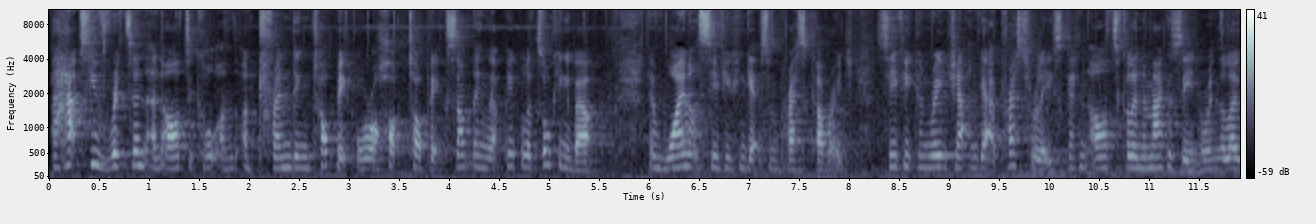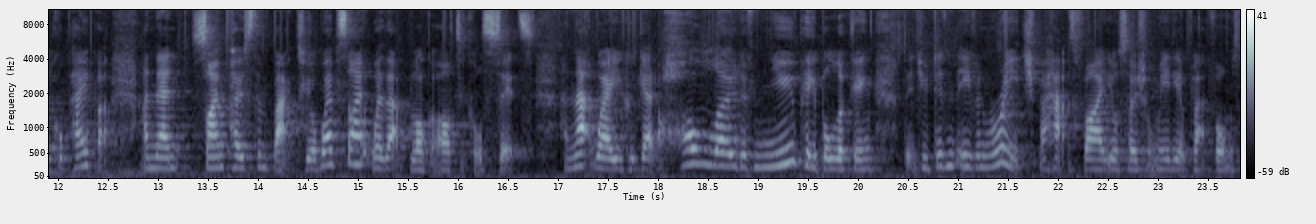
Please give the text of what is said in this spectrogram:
Perhaps you've written an article on a trending topic or a hot topic, something that people are talking about. Then why not see if you can get some press coverage? See if you can reach out and get a press release, get an article in a magazine or in the local paper, and then signpost them back to your website where that blog article sits. And that way you could get a whole load of new people looking that you didn't even reach, perhaps via your social media platforms.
